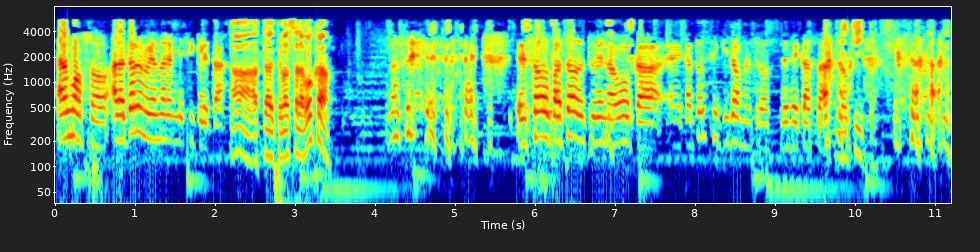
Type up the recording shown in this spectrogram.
Hermoso. A la tarde me voy a andar en bicicleta. Ah, ¿hasta te vas a la boca? No sé. El sábado pasado estuve en la boca, eh, 14 kilómetros desde casa. Loquita.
